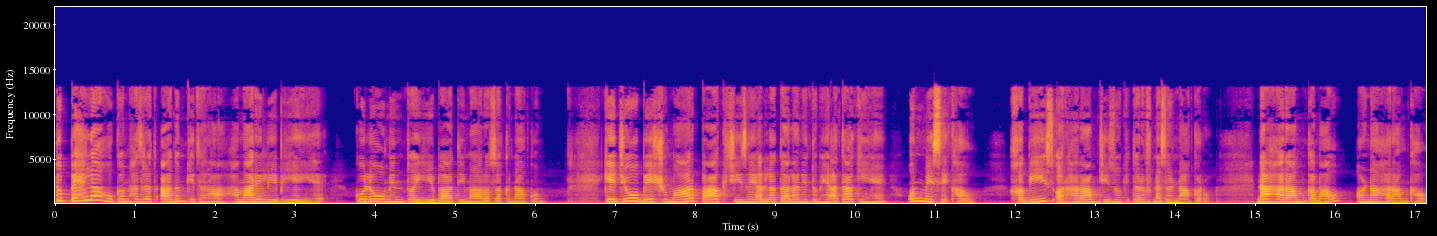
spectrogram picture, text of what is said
تو پہلا حکم حضرت آدم کی طرح ہمارے لیے بھی یہی ہے، کلو من طیبات ما رزقناکم، کہ جو بے شمار پاک چیزیں اللہ تعالیٰ نے تمہیں عطا کی ہیں، ان میں سے کھاؤ۔ خبیص اور حرام چیزوں کی طرف نظر نہ کرو۔ نہ حرام کماؤ اور نہ حرام کھاؤ۔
